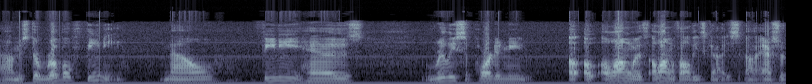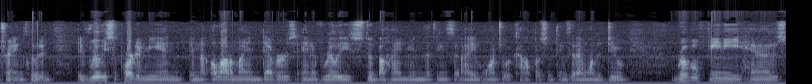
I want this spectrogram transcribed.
uh, Mr. Robo Feeney. Now, Feeney has really supported me along with along with all these guys, uh, Astrotrain included, they've really supported me in in a lot of my endeavors and have really stood behind me in the things that I want to accomplish and things that I want to do. RoboFeeney has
